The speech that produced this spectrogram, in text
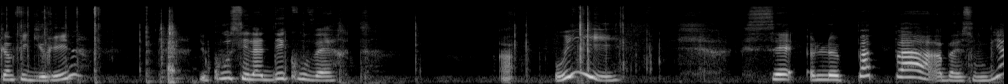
comme figurine. Du coup, c'est la découverte. Ah, oui c'est le papa. Ah bah elles sont bien.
